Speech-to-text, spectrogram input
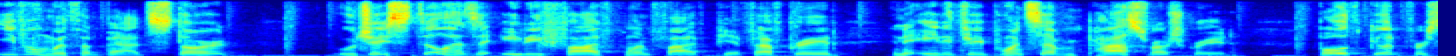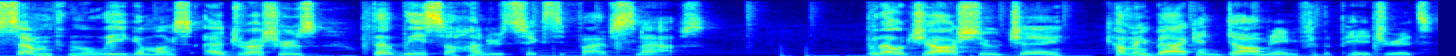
Even with a bad start, Uche still has an 85.5 PFF grade and an 83.7 pass rush grade, both good for 7th in the league amongst edge rushers with at least 165 snaps. Without Josh Uche coming back and dominating for the Patriots,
